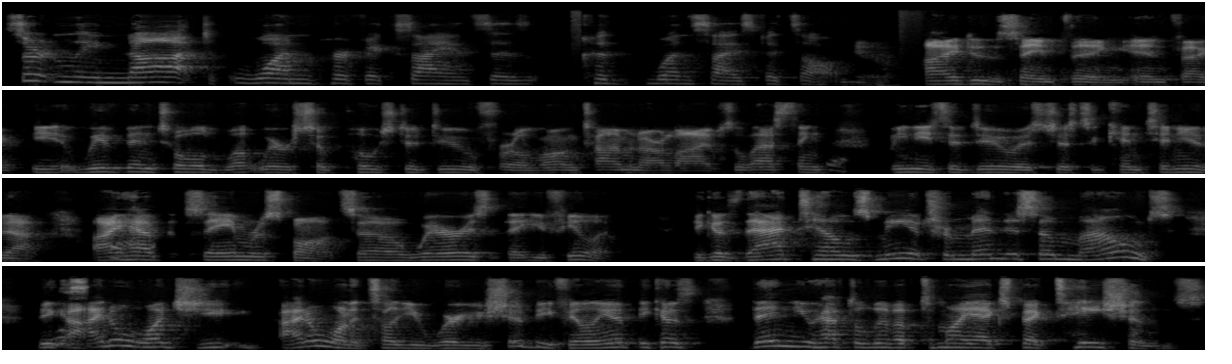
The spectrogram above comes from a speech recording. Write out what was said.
certainly not one perfect science is could one size fits all. Yeah, I do the same thing. In fact, we've been told what we're supposed to do for a long time in our lives. The last thing yeah. we need to do is just to continue that. I have the same response. So where is it that you feel it? Because that tells me a tremendous amount. Because I don't want you, I don't want to tell you where you should be feeling it because then you have to live up to my expectations.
